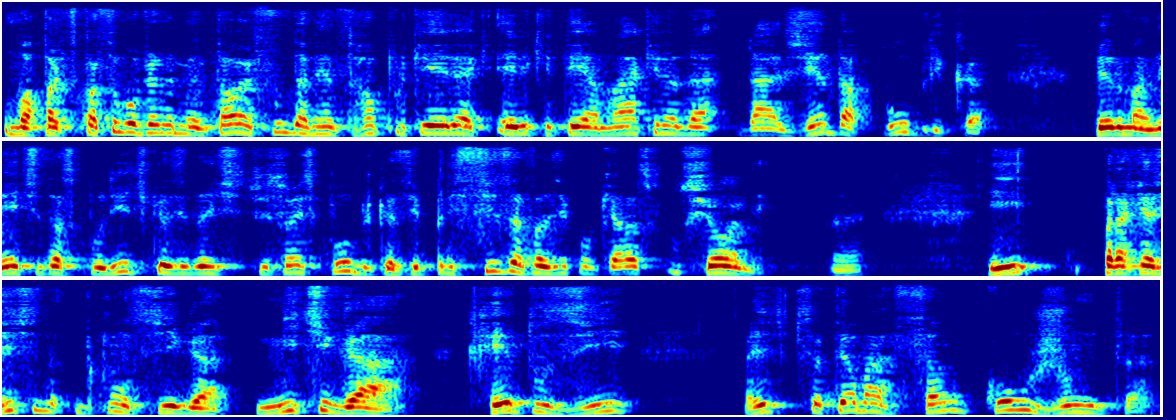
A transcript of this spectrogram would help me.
uma participação governamental é fundamental porque ele é ele que tem a máquina da, da agenda pública permanente das políticas e das instituições públicas e precisa fazer com que elas funcionem. Né? E para que a gente consiga mitigar, reduzir, a gente precisa ter uma ação conjunta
